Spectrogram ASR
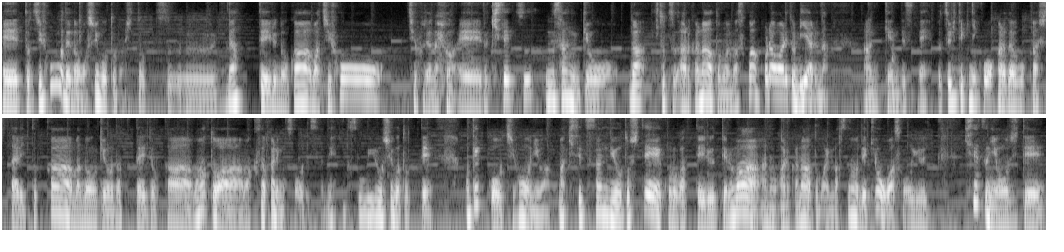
えっ、と、地方でのお仕事の一つになっているのが、まあ、地方、地方じゃないわ、えっ、と、季節産業が一つあるかなと思います。まあ、これは割とリアルな案件ですね。物理的にこう体を動かしたりとか、まあ、農業だったりとか、まあ、あとは草刈りもそうですよね。そういうお仕事って、まあ、結構地方には、ま、季節産業として転がっているっていうのは、あの、あるかなと思いますので、今日はそういう季節に応じて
